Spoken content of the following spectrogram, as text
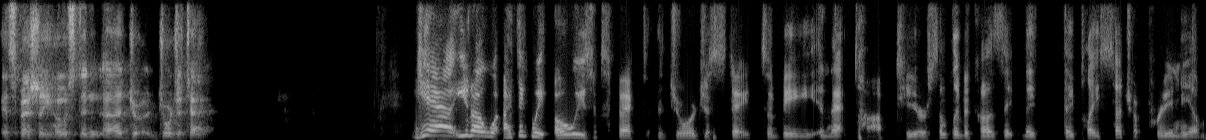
especially hosting uh, Georgia Tech. Yeah, you know, I think we always expect Georgia State to be in that top tier simply because they, they, they place such a premium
